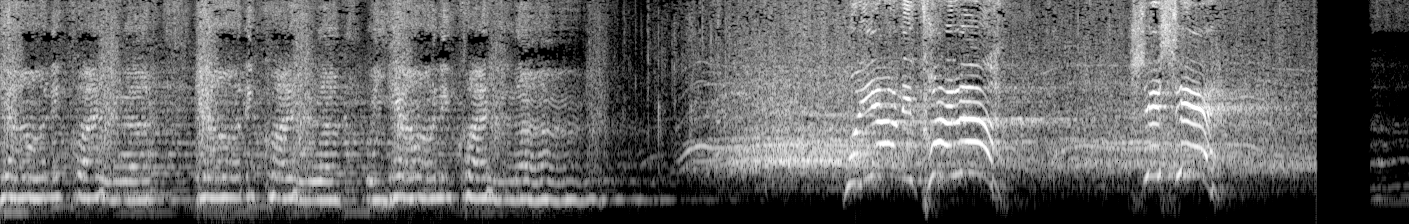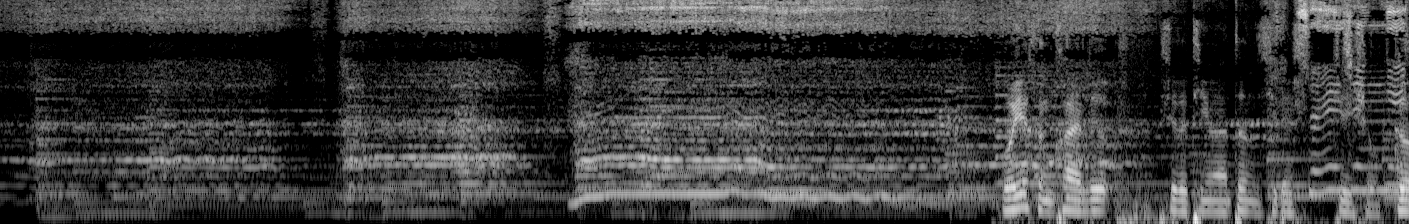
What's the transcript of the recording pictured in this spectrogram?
要你快乐要你快乐我要你快乐。我要你快乐谢谢。我也很快乐现得听完邓紫棋的这首歌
